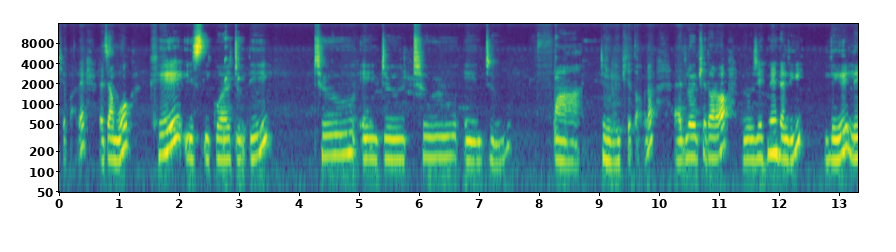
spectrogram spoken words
ဖြစ်ပါတယ်ဒါကြောင့်မို့ k is equal to the 2 into 2 into 5ဒီလိုလေးဖြစ်သွားပါတော့အဲဒီလိုဖြစ်သွားတော့ဒီလိုချင်း2နှစ်လီ4 4 5လီ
